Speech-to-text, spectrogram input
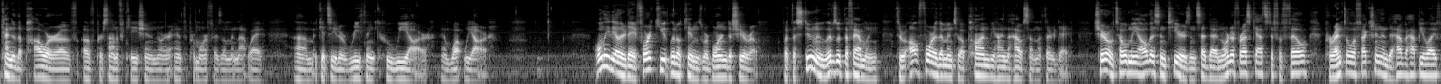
kind of the power of of personification or anthropomorphism in that way. Um, it gets you to rethink who we are and what we are. Only the other day four cute little kittens were born to shiro but the student who lives with the family threw all four of them into a pond behind the house on the third day. Shiro told me all this in tears and said that in order for us cats to fulfill parental affection and to have a happy life,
